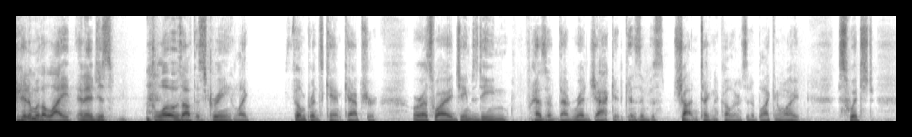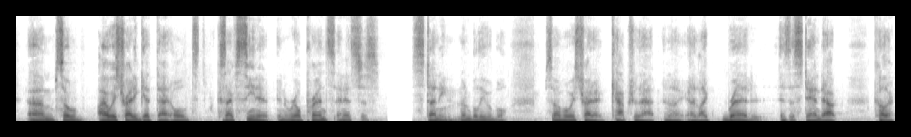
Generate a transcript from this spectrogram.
hit them with a light, and it just glows off the screen like film prints can't capture. Or that's why James Dean has a, that red jacket because it was shot in Technicolor instead of black and white, switched. Um, so I always try to get that old because I've seen it in real prints and it's just stunning, unbelievable. So I've always tried to capture that, and I, I like red as a standout color.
